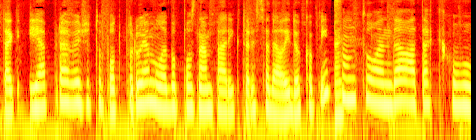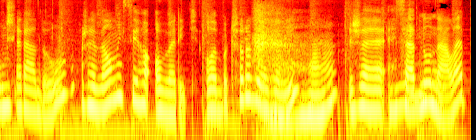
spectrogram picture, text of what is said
tak ja práve, že to podporujem, lebo poznám páry, ktoré sa dali dokopy. Som tu len dala takú radu, že veľmi si ho overiť, lebo čo robia ženy? Že hneď- Sadnú na lep?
